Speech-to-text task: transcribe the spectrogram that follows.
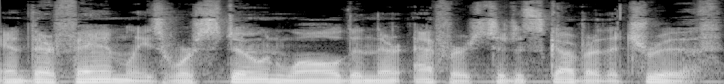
and their families were stonewalled in their efforts to discover the truth.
